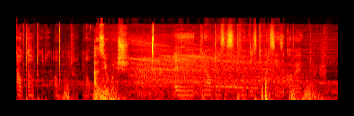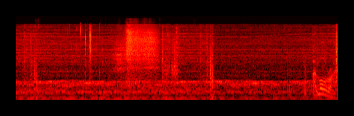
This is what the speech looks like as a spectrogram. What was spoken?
out, out, out, out, no. As you wish. Yy, grałem teraz niestety w angielskiej wersji językowej. I'm alright.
